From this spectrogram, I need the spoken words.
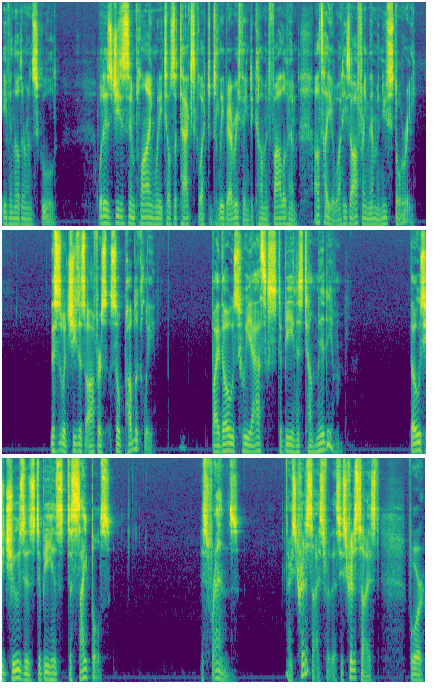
even though they're unschooled? What is Jesus implying when he tells the tax collector to leave everything to come and follow him? I'll tell you what, he's offering them a new story. This is what Jesus offers so publicly by those who he asks to be in his talmidim, those he chooses to be his disciples, his friends. Now, he's criticized for this. He's criticized for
